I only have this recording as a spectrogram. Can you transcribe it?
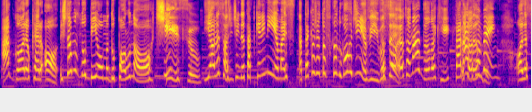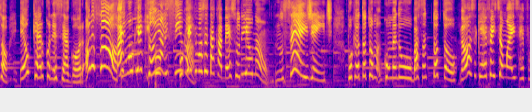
agora eu quero, ó, estamos no bioma do Polo Norte. Isso. E olha só, a gente ainda tá pequenininha, mas até que eu já tô ficando gordinha, Vi. E Eu Você? tô, eu tô nadando aqui. Tá eu nadando? Também. Olha só, eu quero conhecer agora. Olha só, tem uma montanha ali em cima. Por que, que você tá cabeçudo e eu não? Não sei, gente. Porque eu tô comendo bastante totô. Nossa, que refeição mais reforçada.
